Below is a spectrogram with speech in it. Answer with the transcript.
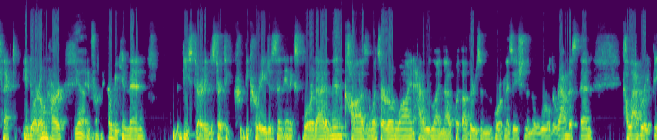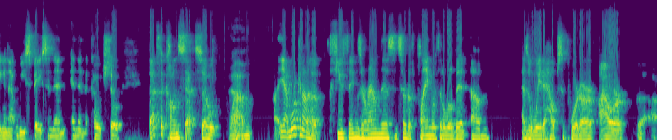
connect into our own heart, yeah, and from there we can then be starting to start to be courageous and, and, explore that, and then cause and what's our own why, and how do we line that up with others and organization and the world around us. Then collaborate, being in that we space, and then and then the coach. So that's the concept. So. Wow. Um, yeah, I'm working on a few things around this and sort of playing with it a little bit um, as a way to help support our our uh,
